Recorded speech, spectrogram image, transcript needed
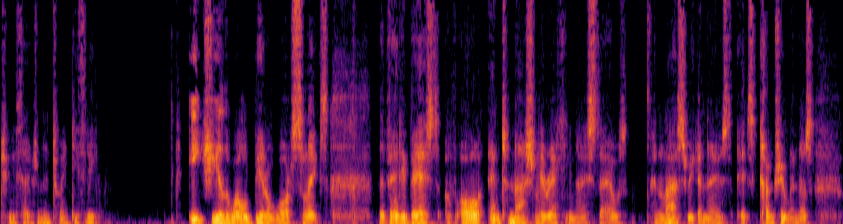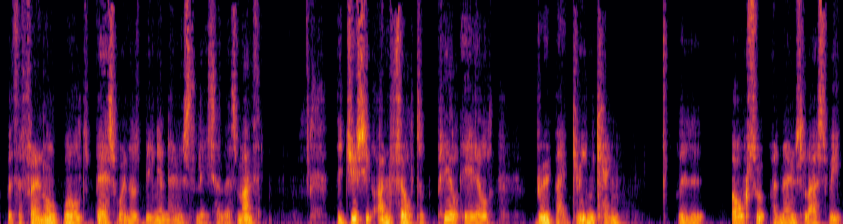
2023. Each year, the World Beer Award selects the very best of all internationally recognised styles, and last week announced its country winners with the final world's best winners being announced later this month. The juicy unfiltered pale ale brewed by Greene King also announced last week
